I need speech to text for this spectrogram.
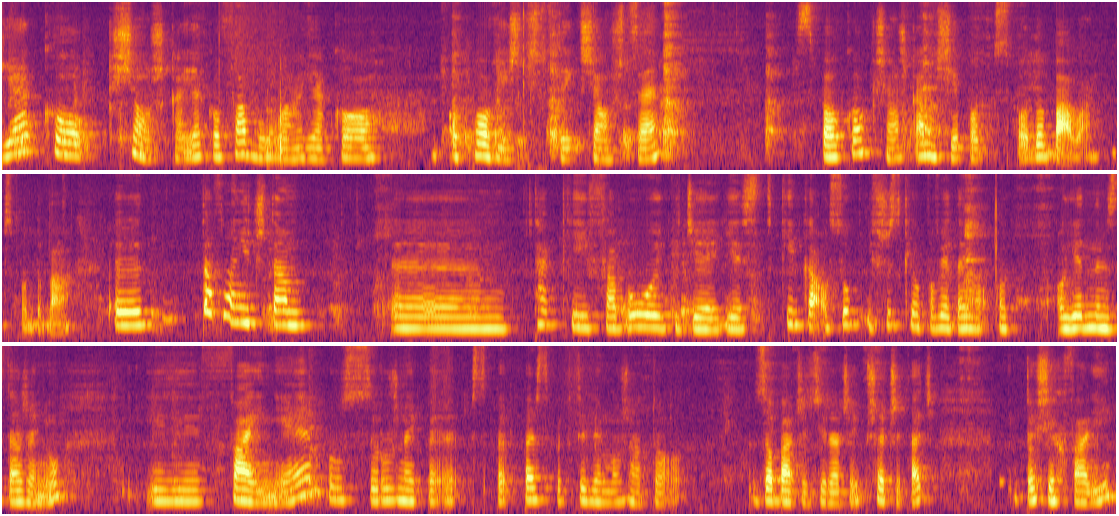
jako książka, jako fabuła, jako opowieść w tej książce, spoko, książka mi się pod, spodobała. spodobała. Y, dawno nie czytam y, takiej fabuły, gdzie jest kilka osób i wszystkie opowiadają o, o jednym zdarzeniu. I fajnie, bo z różnej perspektywy można to zobaczyć raczej przeczytać. To się chwali,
